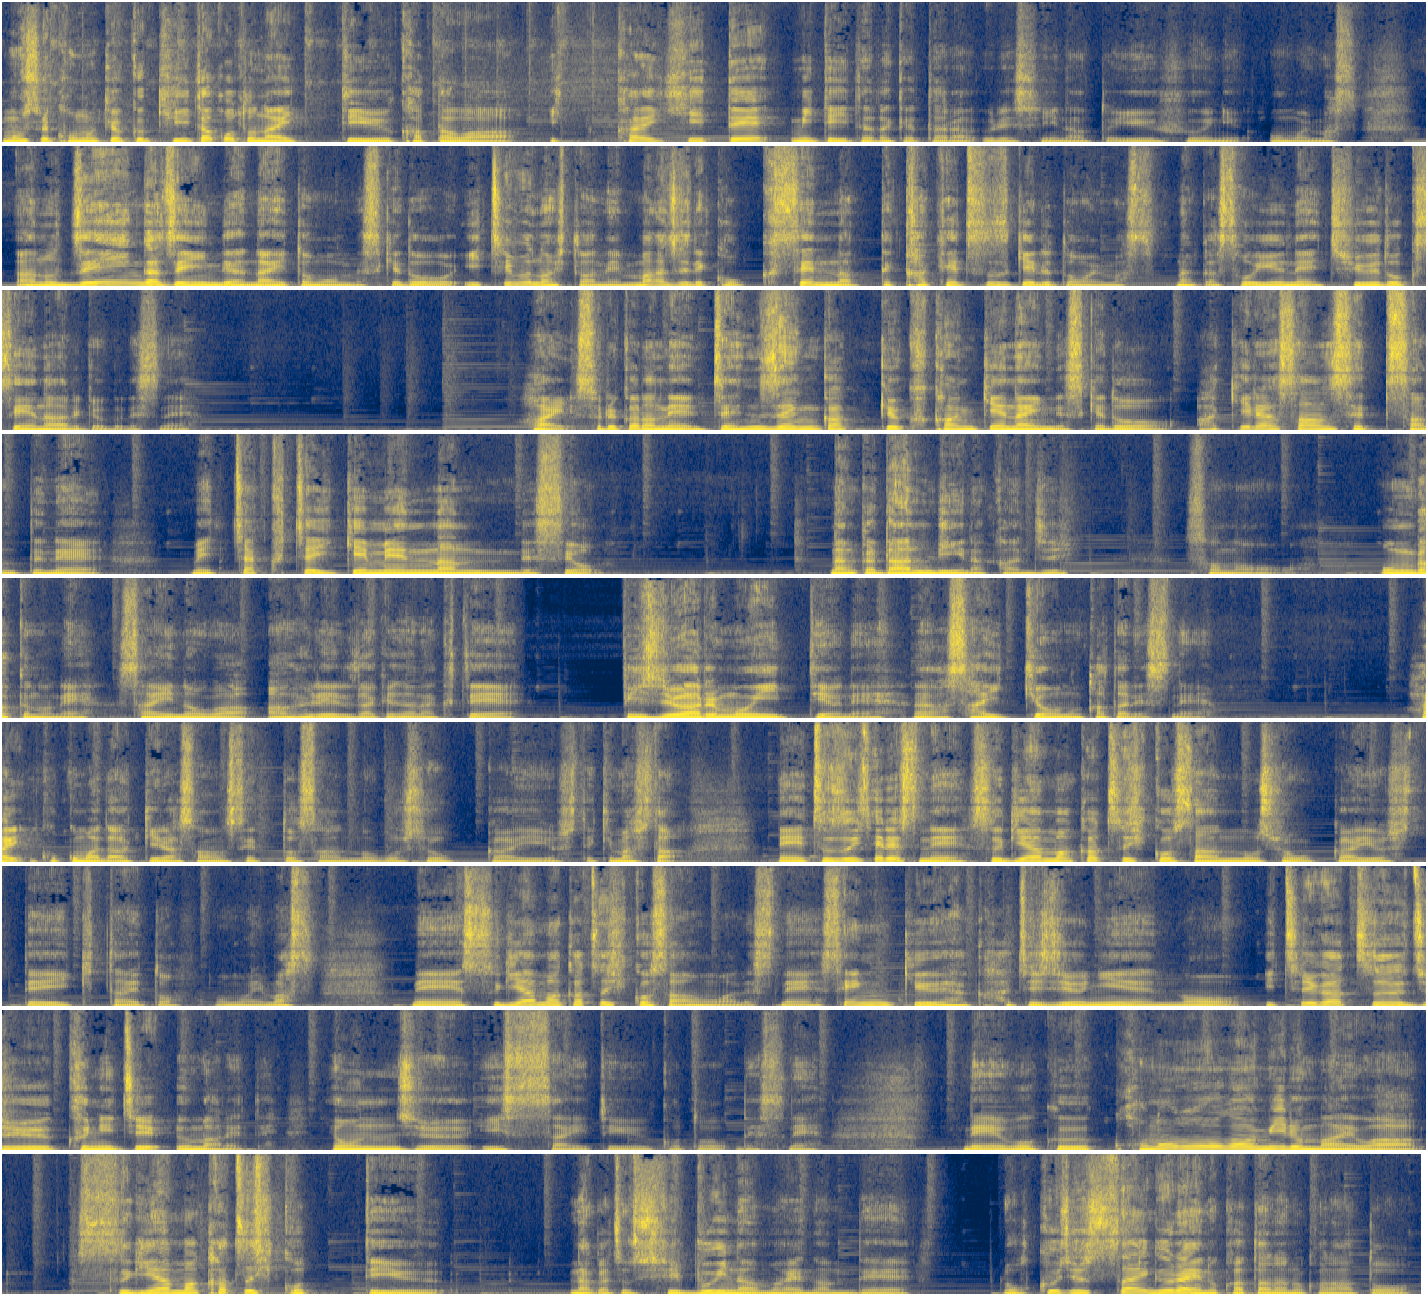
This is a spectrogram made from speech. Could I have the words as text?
もしこの曲聴いたことないっていう方は、一回聞いてみていただけたら嬉しいなというふうに思います。あの、全員が全員ではないと思うんですけど、一部の人はね、マジでこう癖になってかけ続けると思います。なんかそういうね、中毒性のある曲ですね。はい。それからね、全然楽曲関係ないんですけど、アキラサンセットさんってね、めちゃくちゃイケメンなんですよ。なんかダンディーな感じその、音楽のね、才能が溢れるだけじゃなくて、ビジュアルもいいっていうね、なんか最強の方ですね。はい、ここまでアキラサンセットさんのご紹介をしてきました。えー、続いてですね、杉山克彦さんの紹介をしていきたいと思います。で杉山克彦さんはですね、1982年の1月19日生まれて41歳ということですね。で、僕、この動画を見る前は、杉山克彦っていうなんかちょっと渋い名前なんで、60歳ぐらいの方なのかなと、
